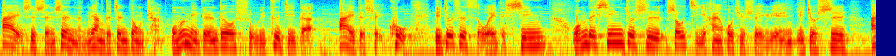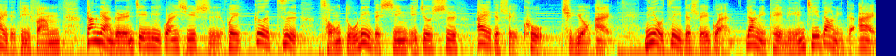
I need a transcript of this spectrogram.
爱是神圣能量的振动场，我们每个人都有属于自己的。爱的水库，也就是所谓的心。我们的心就是收集和获取水源，也就是爱的地方。当两个人建立关系时，会各自从独立的心，也就是爱的水库取用爱。你有自己的水管，让你可以连接到你的爱，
